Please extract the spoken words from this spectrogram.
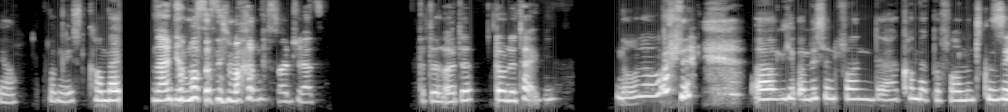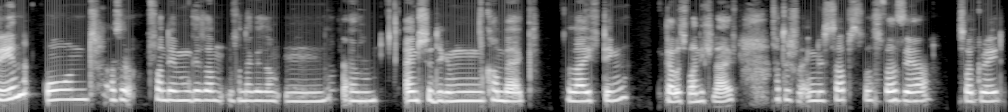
ja, beim nächsten Comeback. Nein, er muss das nicht machen. Das war ein Scherz. Bitte, Leute, don't attack me. No, no. ähm, ich habe ein bisschen von der Comeback-Performance gesehen und also von dem gesamten, von der gesamten ähm, einstündigen Comeback-Live-Ding. Ich glaube, es war nicht live. Es hatte schon English Subs, das war sehr, das war great.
